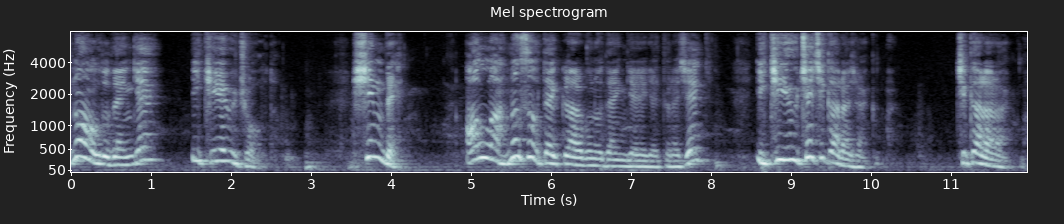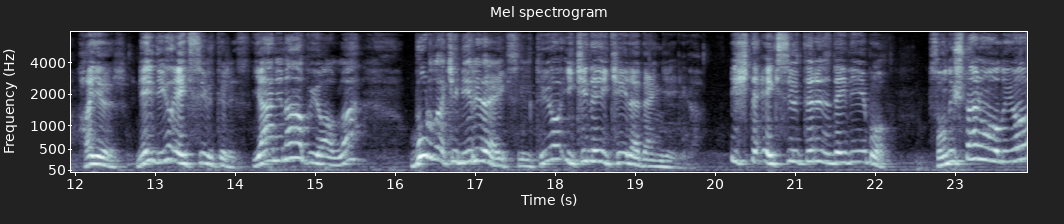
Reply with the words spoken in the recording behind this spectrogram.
Ne oldu denge? 2'ye 3 oldu. Şimdi Allah nasıl tekrar bunu dengeye getirecek? 2'yi 3'e çıkaracak mı? Çıkararak mı? Hayır. Ne diyor? Eksiltiriz. Yani ne yapıyor Allah? Buradaki biri de eksiltiyor. 2 de 2 ile dengeliyor. İşte eksiltiriz dediği bu. Sonuçta ne oluyor?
